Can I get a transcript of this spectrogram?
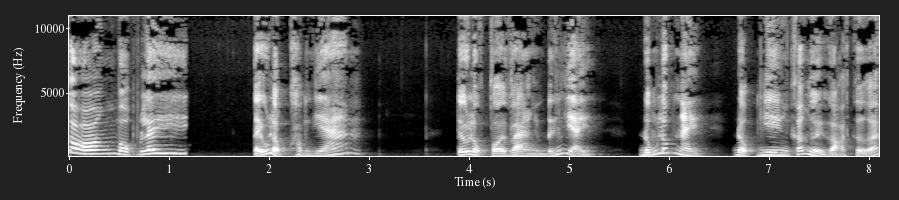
con một ly. Tiểu Lục không dám. Tiểu Lục vội vàng đứng dậy. Đúng lúc này, đột nhiên có người gõ cửa.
